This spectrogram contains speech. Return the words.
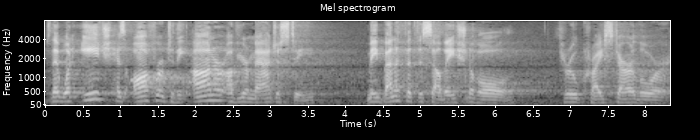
so that what each has offered to the honor of your majesty may benefit the salvation of all through Christ our Lord.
